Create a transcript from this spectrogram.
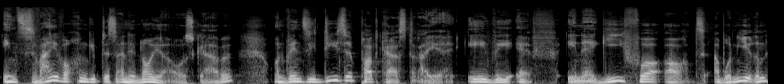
In zwei Wochen gibt es eine neue Ausgabe. Und wenn Sie diese Podcast-Reihe EWF Energie vor Ort abonnieren,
